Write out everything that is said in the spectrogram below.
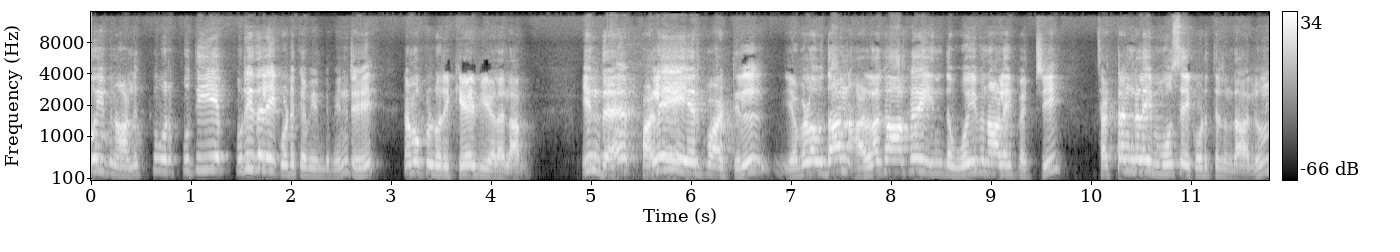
ஓய்வு நாளுக்கு ஒரு புதிய புரிதலை கொடுக்க வேண்டும் என்று நமக்குள் ஒரு கேள்வி எழலாம். இந்த பழைய ஏற்பாட்டில் எவ்வளவுதான் அழகாக இந்த ஓய்வு நாளை பற்றி சட்டங்களை மோசை கொடுத்திருந்தாலும்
